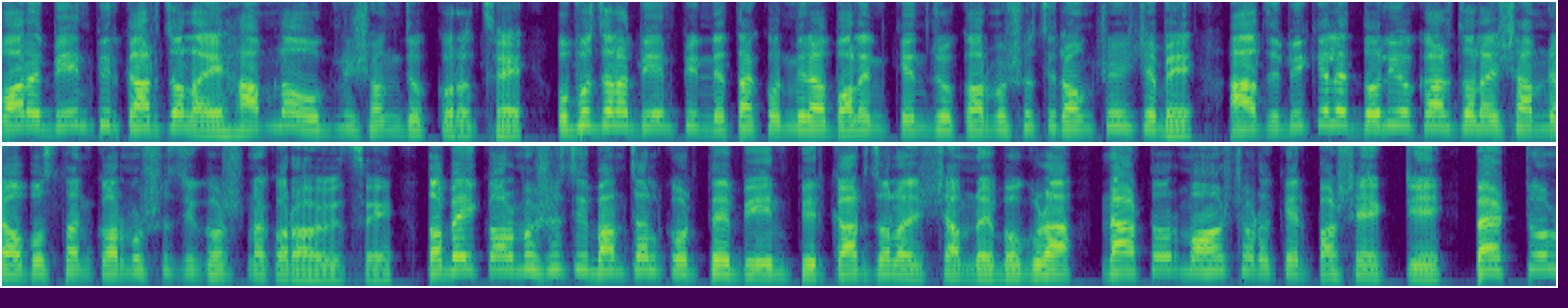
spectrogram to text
পরে বিএনপির কার্যালয়ে হামলা অগ্নিসংযোগ করেছে। উপজেলা বিএনপির নেতাকর্মীরা বলেন কেন্দ্রীয় কর্মসূচির অংশ হিসেবে আজ বিকেলে দলীয় কার্যালয়ের সামনে অবস্থান কর্মসূচি ঘোষণা করা হয়েছে। তবে এই কর্মসূচি বানচাল করতে বিএনপির কার্যালয়ের সামনে বগুড়া নাটোর মহাসড়কের পাশে একটি পেট্রোল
